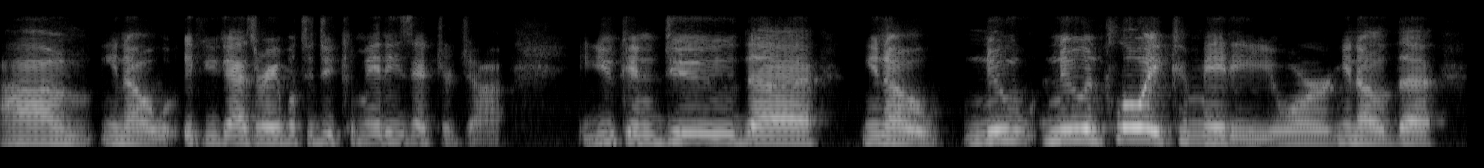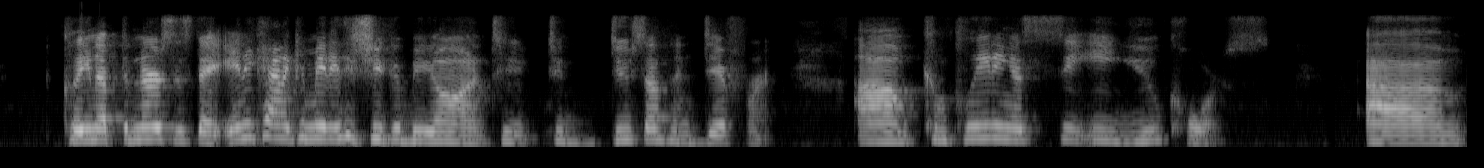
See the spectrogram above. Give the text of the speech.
Um, you know, if you guys are able to do committees at your job, you can do the, you know, new new employee committee or, you know, the clean up the nurses day, any kind of committee that you could be on to, to do something different. Um, completing a CEU course, um,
